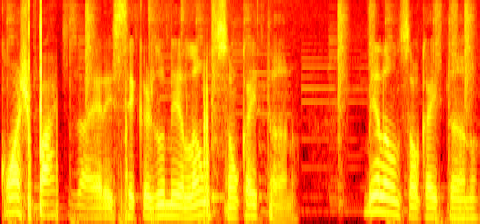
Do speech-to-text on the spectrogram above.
com as partes aéreas secas do melão de São Caetano. Melão de São Caetano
